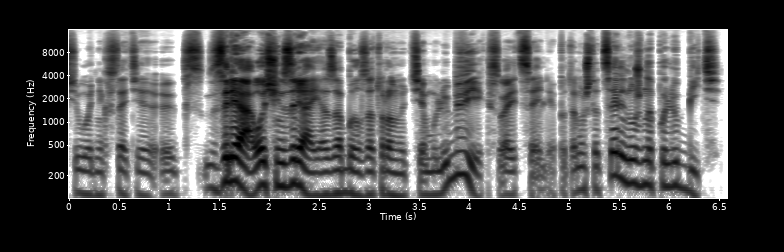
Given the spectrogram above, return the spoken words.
сегодня, кстати, э, зря, очень зря я забыл затронуть тему любви к своей цели, потому что цель нужно полюбить.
